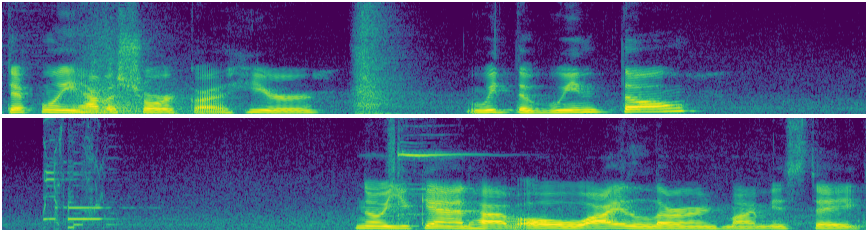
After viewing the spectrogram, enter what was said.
definitely have a shortcut here. With the wind though, no, you can't have. Oh, I learned my mistake.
